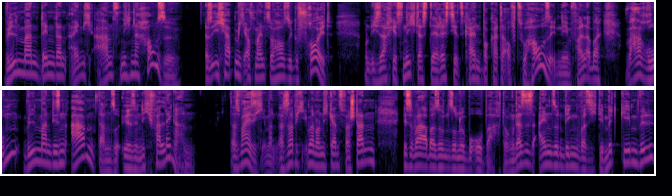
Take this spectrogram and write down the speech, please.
will man denn dann eigentlich abends nicht nach Hause? Also ich habe mich auf mein Zuhause gefreut. Und ich sage jetzt nicht, dass der Rest jetzt keinen Bock hatte auf Zuhause in dem Fall, aber warum will man diesen Abend dann so irrsinnig verlängern? Das weiß ich immer. Das habe ich immer noch nicht ganz verstanden. Es war aber so, so eine Beobachtung. Das ist ein so ein Ding, was ich dir mitgeben will,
